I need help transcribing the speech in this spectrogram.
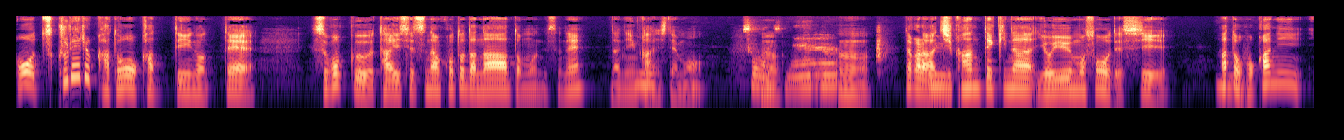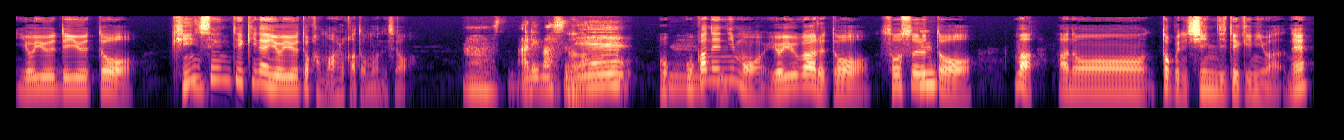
を作れるかどうかっていうのって、すごく大切なことだなと思うんですよね。何に関しても。そうですね。うん。だから時間的な余裕もそうですし、あと他に余裕で言うと、金銭的な余裕とかもあるかと思うんですよ。あありますね。おうんお金にも余裕があると、そうすると、まあ、あのー特に心理的にはね、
